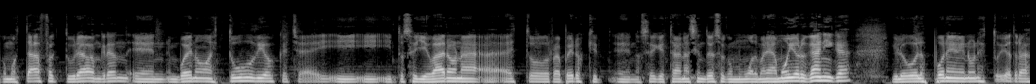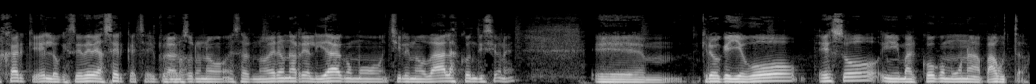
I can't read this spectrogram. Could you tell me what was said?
como estaba facturado en, gran, en, en buenos estudios, ¿cachai? Y, y- y entonces llevaron a, a estos raperos que, eh, no sé, que estaban haciendo eso como de manera muy orgánica, y luego los ponen en un estudio a trabajar, que es lo que se debe hacer, ¿cachai? Pero Claro. nosotros no, esa no era una realidad como Chile nos da las condiciones. Eh, creo que llegó eso y marcó como una pauta,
